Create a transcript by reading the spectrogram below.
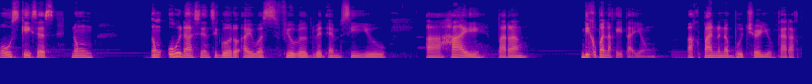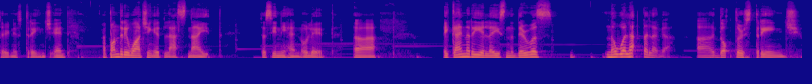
most cases nung nung una since siguro I was fueled with MCU uh, high parang hindi ko pa nakita yung bak paano na butcher yung character ni Strange and upon rewatching it last night sa sinihan ulit uh, I kind of realized na there was nawala talaga uh, Doctor Strange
